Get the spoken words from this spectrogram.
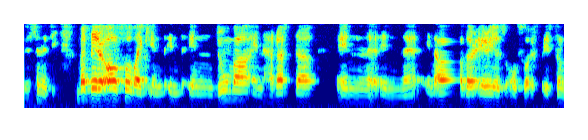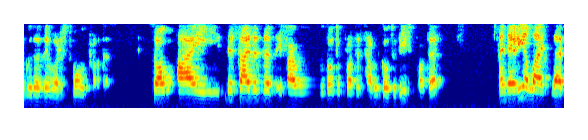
vicinity. But they're also like in in in Duma, in Harasta, in in uh, in other areas also. If Eastern Ghouta, there were small protests. So I decided that if I would go to protest, I would go to these protests and I realized that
